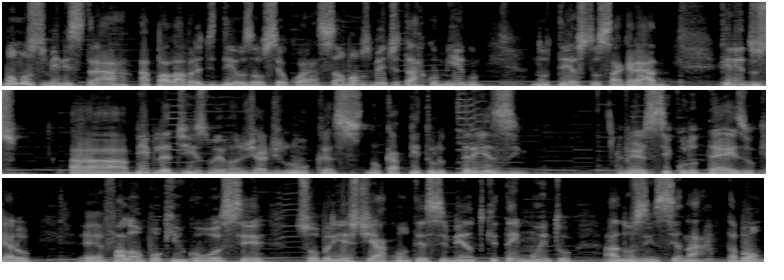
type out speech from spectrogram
Vamos ministrar a palavra de Deus ao seu coração. Vamos meditar comigo no texto sagrado. Queridos, a Bíblia diz no Evangelho de Lucas, no capítulo 13, versículo 10, eu quero é, falar um pouquinho com você sobre este acontecimento que tem muito a nos ensinar, tá bom?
